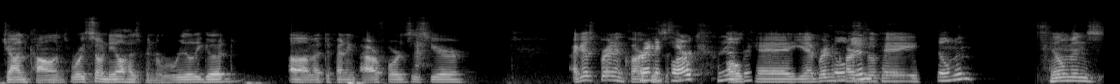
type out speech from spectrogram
John Collins. Royce O'Neale has been really good um, at defending power forwards this year. I guess Brandon Clarke Brandon is Clarke. Yeah, okay. Yeah, Brandon Clarke is okay. Tillman. Tillman's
